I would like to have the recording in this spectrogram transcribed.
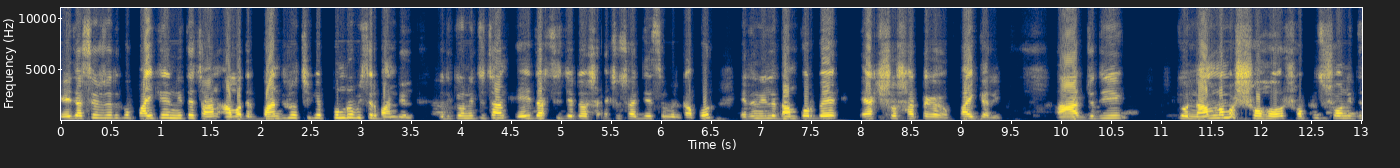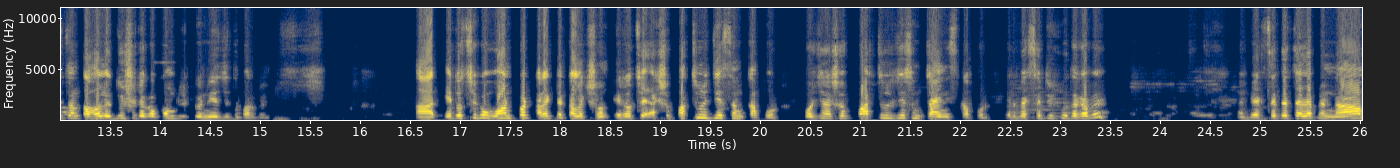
এই জার্সি যদি কেউ পাইকারি নিতে চান, আমাদের বান্ডিল হচ্ছে গিয়ে পনেরো পিসের বান্ডিল যদি কেউ নিতে চান, এই জার্সি যেটা একশো ষাট জিএসএম এর কাপড়, এটা নিলে দাম পড়বে একশো ষাট টাকা পাইকারি। আর যদি কেউ নাম, নাম্বার সহ সবকিছু সহ নিতে চান, তাহলে দুইশো টাকা কমপ্লিট করে নিয়ে যেতে পারবেন। আর এটা হচ্ছে ওয়ান পার্ট আরেকটা কালেকশন এটা হচ্ছে একশো পাঁচচল্লিশ জিএসএম কাপড়। অরিজিনাল একশো পাঁচচল্লিশ জিএসএম চাইনিজ কাপড়। এর ব্যাক সাইড একটু দেখাবে? ব্যাক সাইডে চাইলে আপনার নাম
